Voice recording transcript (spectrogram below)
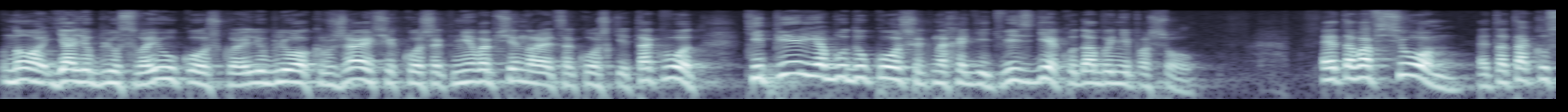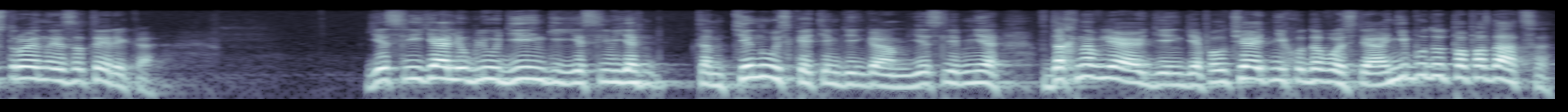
но я люблю свою кошку, я люблю окружающих кошек, мне вообще нравятся кошки. Так вот, теперь я буду кошек находить везде, куда бы ни пошел. Это во всем, это так устроена эзотерика. Если я люблю деньги, если я там тянусь к этим деньгам, если мне вдохновляют деньги, я получаю от них удовольствие, они будут попадаться.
